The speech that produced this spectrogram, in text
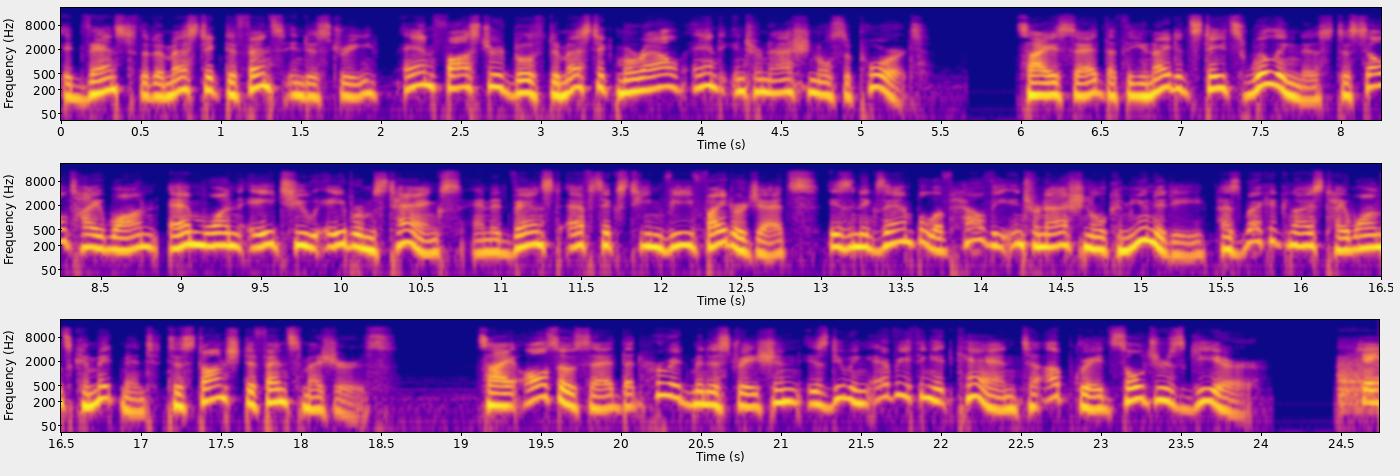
advanced the domestic defense industry, and fostered both domestic morale and international support. Tsai said that the United States' willingness to sell Taiwan M1A2 Abrams tanks and advanced F 16V fighter jets is an example of how the international community has recognized Taiwan's commitment to staunch defense measures. Tsai also said that her administration is doing everything it can to upgrade soldiers' gear. 最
